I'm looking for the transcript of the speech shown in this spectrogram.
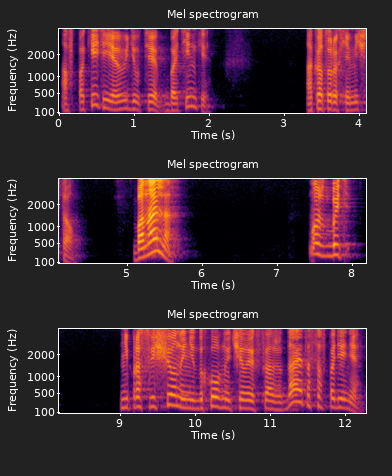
а в пакете я увидел те ботинки, о которых я мечтал. Банально? Может быть, непросвещенный, недуховный человек скажет, да, это совпадение.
